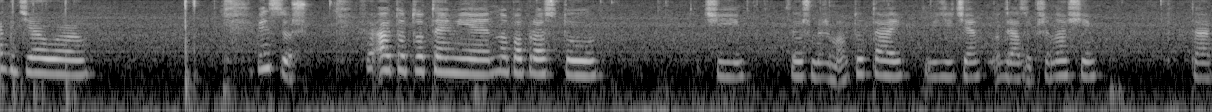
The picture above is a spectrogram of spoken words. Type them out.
Tak działa. Więc cóż, w autototemie, no po prostu ci, załóżmy, że mam tutaj, widzicie, od razu przenosi. Tak.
